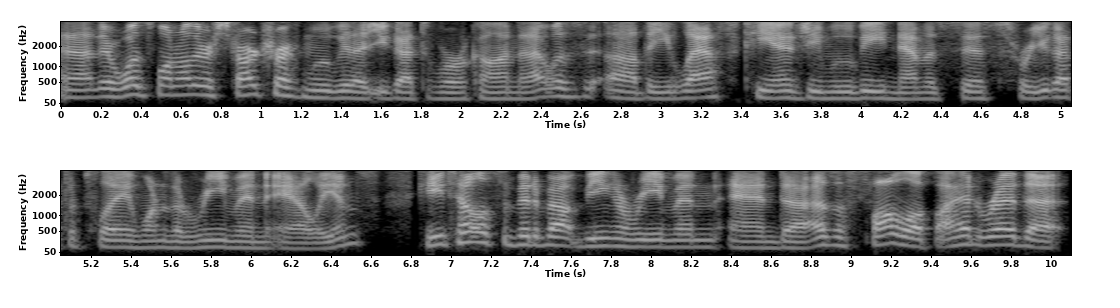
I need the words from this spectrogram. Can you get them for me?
And uh, there was one other Star Trek movie that you got to work on. That was uh, the last TNG movie, Nemesis, where you got to play one of the Reman aliens. Can you tell us a bit about being a Reman? And uh, as a follow up, I had read that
